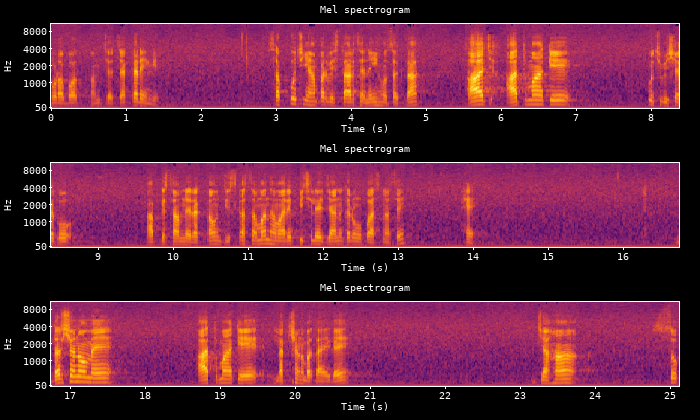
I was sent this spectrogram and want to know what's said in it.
थोड़ा बहुत हम चर्चा करेंगे। सब कुछ यहाँ पर विस्तार से नहीं हो सकता। आज आत्मा के कुछ विषय को आपके सामने रखता हूँ, जिसका संबंध हमारे पिछले ज्ञानकर्म उपासना से है। दर्शनों में आत्मा के लक्षण बताए गए, जहाँ सुख,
